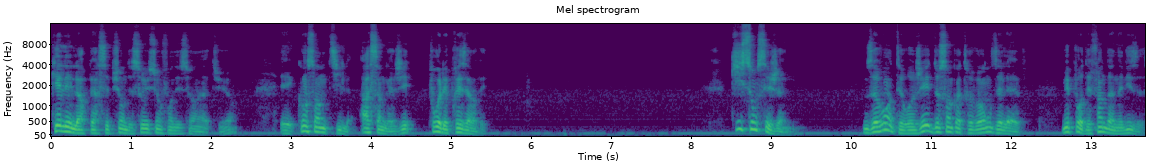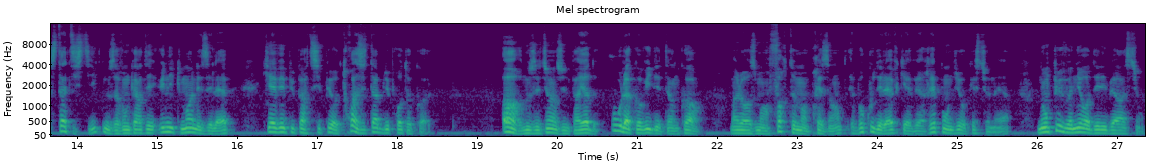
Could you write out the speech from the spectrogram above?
Quelle est leur perception des solutions fondées sur la nature Et consentent-ils à s'engager pour les préserver? Qui sont ces jeunes? Nous avons interrogé 291 élèves, mais pour des fins d'analyse statistique, nous avons gardé uniquement les élèves qui avaient pu participer aux trois étapes du protocole. Or, nous étions dans une période où la Covid était encore malheureusement fortement présente et beaucoup d'élèves qui avaient répondu au questionnaire n'ont pu venir aux délibérations.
